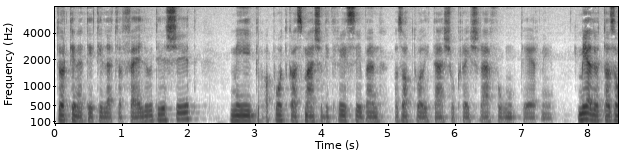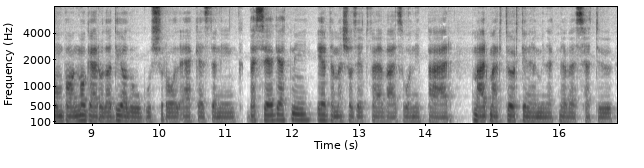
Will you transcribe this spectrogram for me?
történetét, illetve fejlődését, még a podcast második részében az aktualitásokra is rá fogunk térni. Mielőtt azonban magáról a dialógusról elkezdenénk beszélgetni, érdemes azért felvázolni pár már-már történelminek nevezhető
